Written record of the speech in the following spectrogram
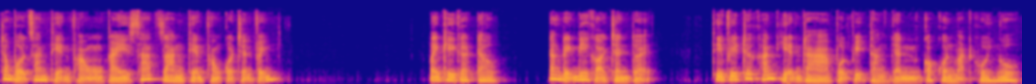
trong một gian thiện phòng ngay sát gian thiện phòng của Trần Vĩnh. Mạnh Kỳ gật đầu, đang định đi gọi Trần Tuệ, thì phía trước hắn hiện ra một vị thằng nhân có khuôn mặt khôi ngô,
